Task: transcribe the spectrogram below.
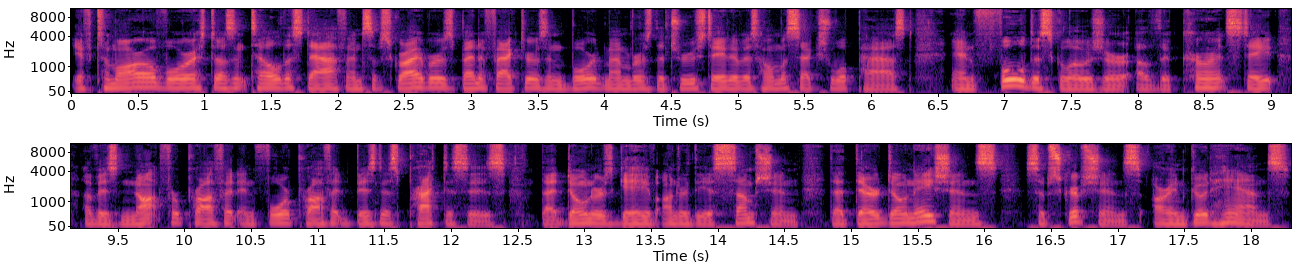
If tomorrow Voris doesn't tell the staff and subscribers, benefactors, and board members the true state of his homosexual past and full disclosure of the current state of his not for profit and for profit business practices that donors gave under the assumption that their donations, subscriptions, are in good hands,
